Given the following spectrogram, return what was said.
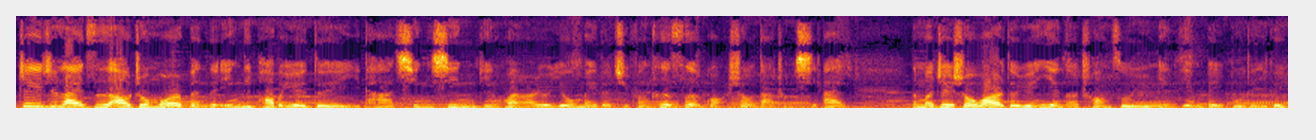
这一支来自澳洲墨尔本的 indie pop 乐队，以它清新、平缓而又优美的曲风特色，广受大众喜爱。那么这首《瓦尔德原野》呢，创作于缅甸北部的一个雨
